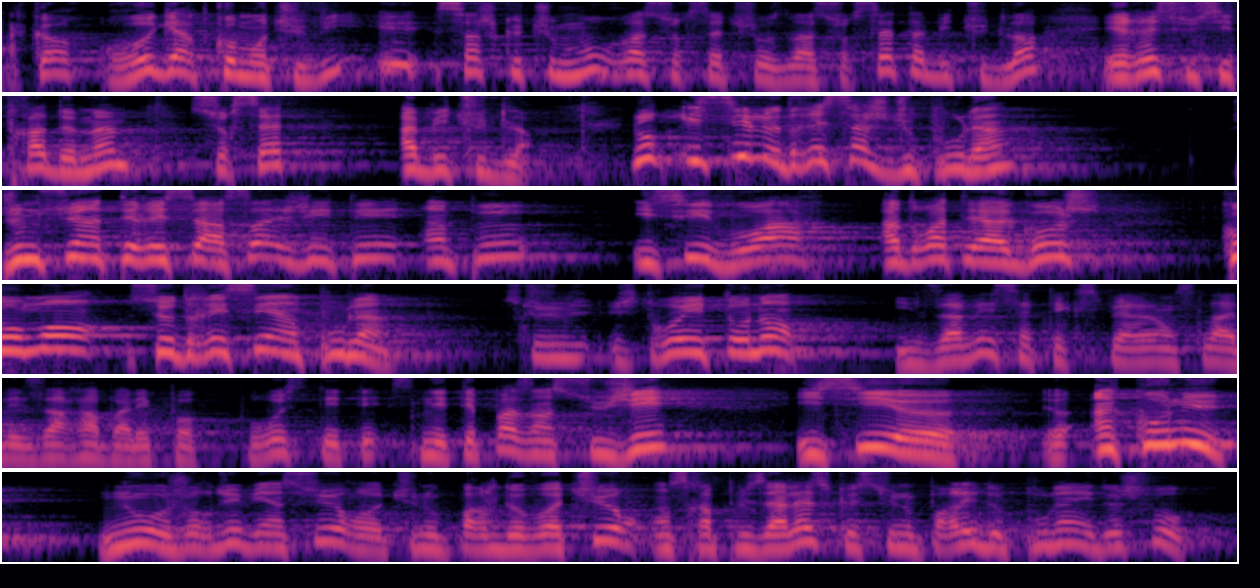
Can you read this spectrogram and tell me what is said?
D'accord? Regarde comment tu vis et sache que tu mourras sur cette chose-là, sur cette habitude-là, et ressusciteras de même sur cette habitude-là. Donc ici, le dressage du poulain, je me suis intéressé à ça et j'ai été un peu ici voir à droite et à gauche comment se dresser un poulain. Parce que j'ai trouvé étonnant, ils avaient cette expérience-là, les Arabes à l'époque. Pour eux, ce n'était pas un sujet ici euh, euh, inconnu. Nous, aujourd'hui, bien sûr, tu nous parles de voiture, on sera plus à l'aise que si tu nous parlais de poulain et de chevaux.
